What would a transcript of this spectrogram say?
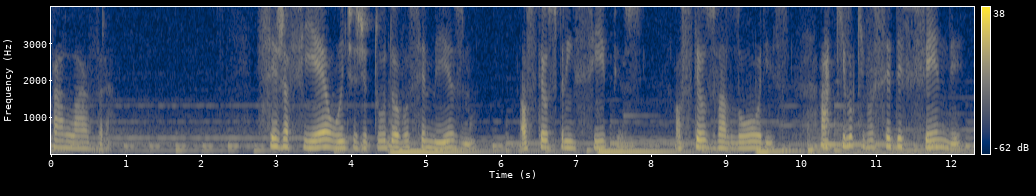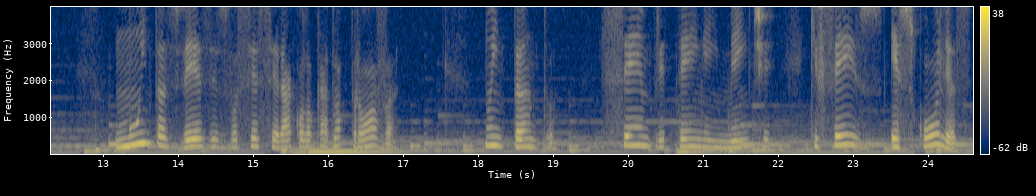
palavra. Seja fiel antes de tudo a você mesmo, aos teus princípios, aos teus valores, àquilo que você defende. Muitas vezes você será colocado à prova. No entanto, sempre tenha em mente que fez escolhas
